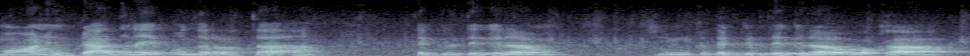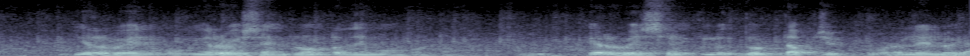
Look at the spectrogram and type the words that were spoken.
మార్నింగ్ ప్రార్థన అయిపోయిన తర్వాత దగ్గర దగ్గర ఇంకా దగ్గర దగ్గర ఒక ఇరవై ఒక ఇరవై సెంట్లు ఉంటుందేమో అనుకుంటాం. ఇరవై సెంట్లు దొడ్డు అప్పు చెప్పేవారు అలేలోయ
